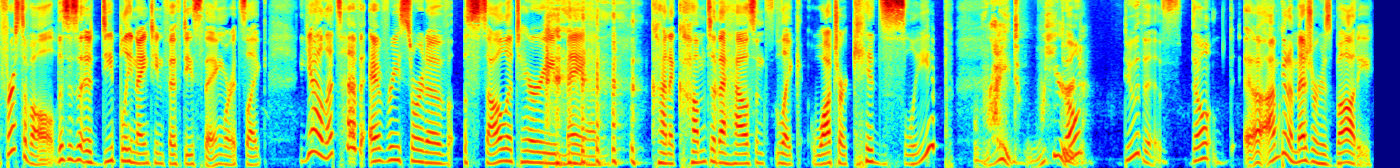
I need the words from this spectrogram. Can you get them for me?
first of all, this is a deeply 1950s thing where it's like, yeah, let's have every sort of solitary man kind of come to the house and like watch our kids sleep. Right. Weird. Don't do this. Don't uh, I'm going to measure his body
